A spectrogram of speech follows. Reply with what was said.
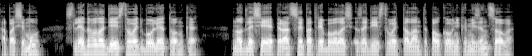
А посему следовало действовать более тонко, но для сей операции потребовалось задействовать таланты полковника Мизенцова,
